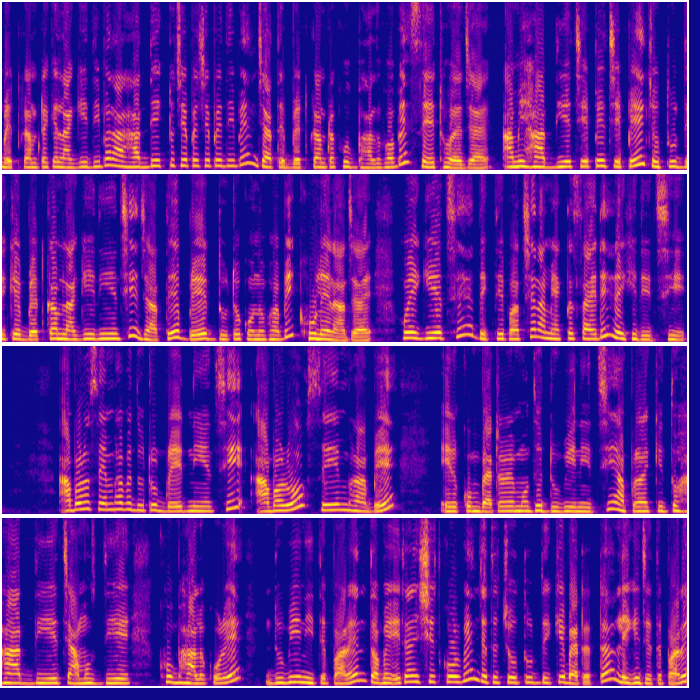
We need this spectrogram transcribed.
ব্রেড ক্রামটাকে লাগিয়ে দিবেন আর হাত দিয়ে একটু চেপে চেপে দিবেন যাতে ব্রেড ক্রামটা খুব ভালোভাবে সেট হয়ে যায়। আমি হাত দিয়ে চেপে চেপে চতুর্দিকে ব্রেড ক্রাম লাগিয়ে নিয়েছি যাতে ব্রেড দুটো কোনোভাবেই খুলে না যায়। হয়ে গিয়েছে, দেখতে পাচ্ছেন আমি একটা সাইডে রেখে দিচ্ছি। আবারও সেমভাবে দুটো ব্রেড নিয়েছি, আবারও সেমভাবে এরকম ব্যাটারের মধ্যে ডুবিয়ে নিচ্ছি। আপনারা কিন্তু হাত দিয়ে, চামচ দিয়ে খুব ভালো করে ডুবিয়ে নিতে পারেন। তবে এটা নিশ্চিত করবেন যাতে চতুর্দিকে ব্যাটারটা লেগে যেতে পারে।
